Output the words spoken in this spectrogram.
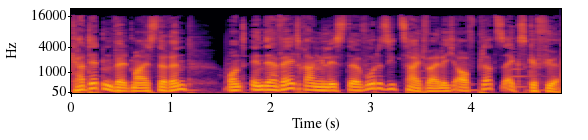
Kadettenweltmeisterin und in der Weltrangliste wurde sie zeitweilig auf Platz 6 geführt.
